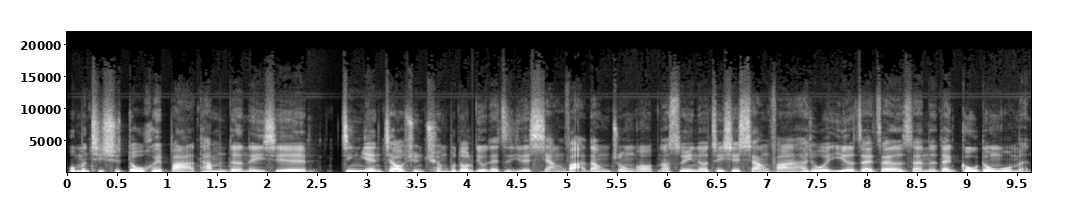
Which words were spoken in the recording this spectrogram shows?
我们其实都会把他们的那些经验教训全部都留在自己的想法当中哦。那所以呢，这些想法它就会一而再、再而三的在勾动我们。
